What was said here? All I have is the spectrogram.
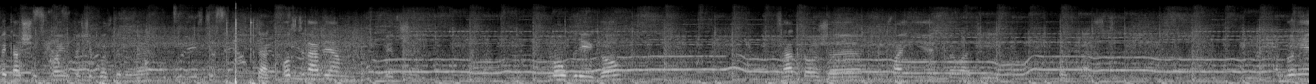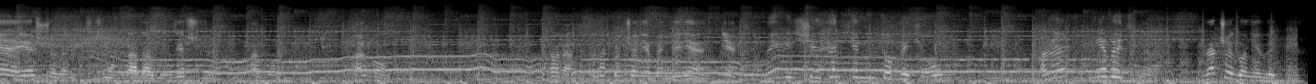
Wykaż się swoim, to Cię pozdrowię. Tak, pozdrawiam pierwsze Mowgliego za to, że fajnie prowadzi podcast. Albo nie, jeszcze będę coś gadał, więc jeszcze. Albo. Albo. Dobra, to zakończenie będzie nie, nie. No i widzicie, chętnie bym to wyciął, ale nie wytnę. Dlaczego nie wytnę?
